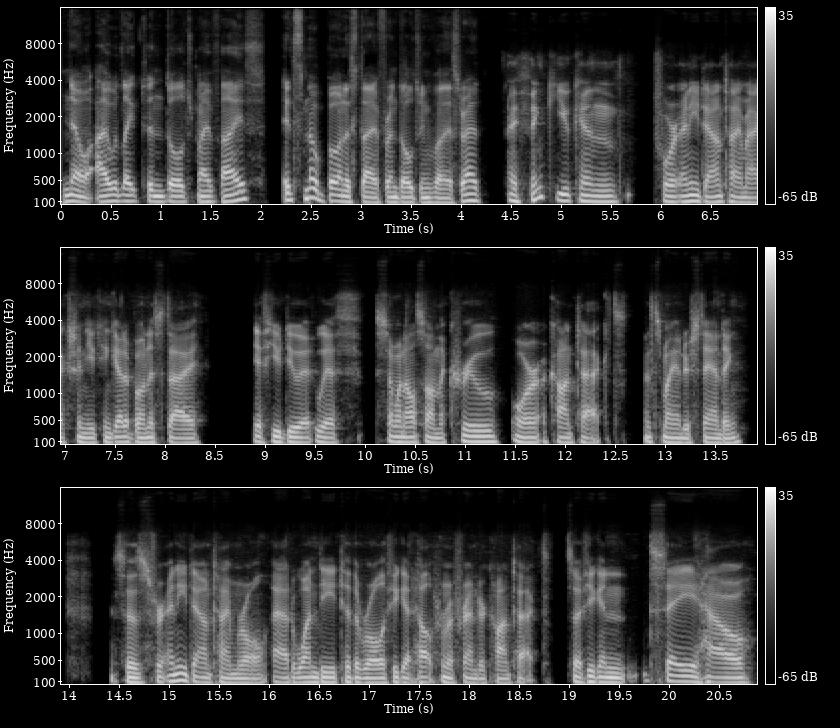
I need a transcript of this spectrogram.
No, I would like to indulge my vice. It's no bonus die for indulging vice, right? I think you can, for any downtime action, you can get a bonus die if you do it with someone else on the crew or a contact. That's my understanding. It says for any downtime roll, add 1d to the roll if you get help from a friend or contact. So if you can say how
